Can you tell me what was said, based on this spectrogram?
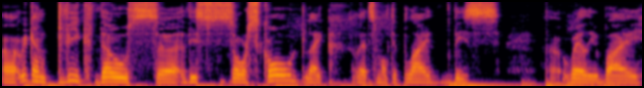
uh, we can tweak those uh, this source code like let's multiply this uh, value by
